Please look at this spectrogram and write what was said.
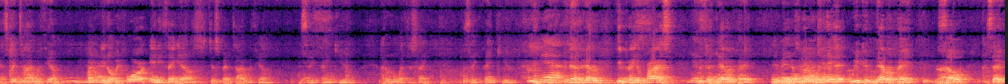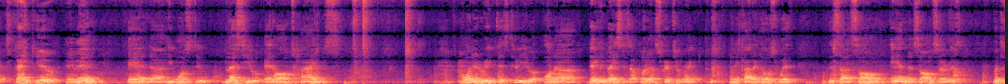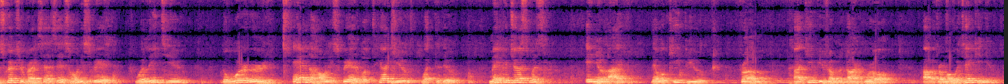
and spend time with him. You know, before anything else, just spend time with him and say thank you. I don't know what to say. Say thank you. Amen. he paid the price. Yes, we could never pay. Amen. And we don't get it. We could never pay. So say thank you. Amen. And uh, he wants to bless you at all times. I wanted to read this to you on a daily basis. I put a scripture break, and it kind of goes with this uh, song and the song service. But the scripture break says this, Holy Spirit will lead to you. The Word and the Holy Spirit will tell you what to do. Make adjustments in your life that will keep you from uh, keep you from the dark world uh, from overtaking you.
